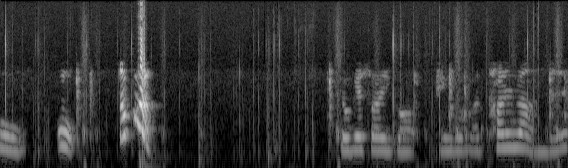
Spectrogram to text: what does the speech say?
오, 오, 점프! 여기서 이거 빙고가 털면 안 돼.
